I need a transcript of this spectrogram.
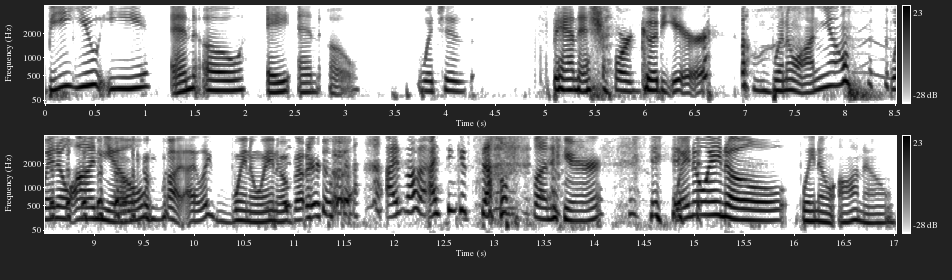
B U E N O A N O, which is Spanish for Goodyear. Bueno año. Bueno año. but I like bueno ano better. I thought I think it sounds funnier. Bueno ano. bueno ano.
